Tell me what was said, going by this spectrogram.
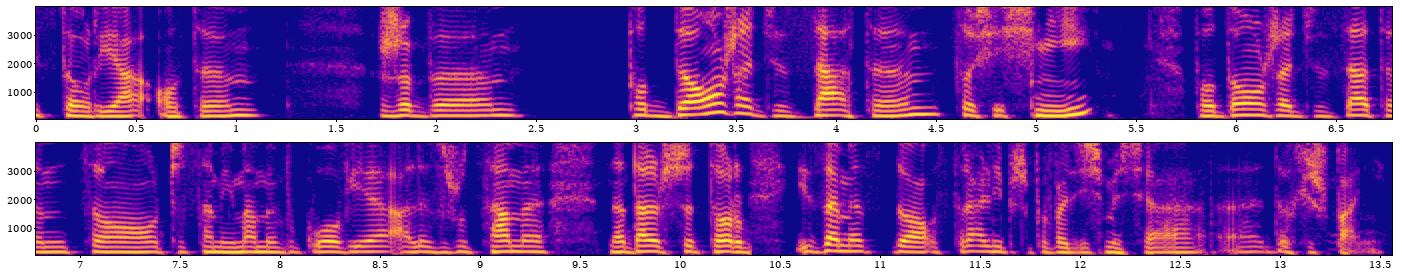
historia o tym, żeby podążać za tym, co się śni, podążać za tym, co czasami mamy w głowie, ale zrzucamy na dalszy tor. I zamiast do Australii przeprowadziliśmy się e, do Hiszpanii.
